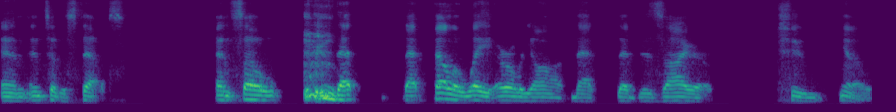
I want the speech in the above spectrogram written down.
and into the steps, and so that that fell away early on. That that desire to, you know,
